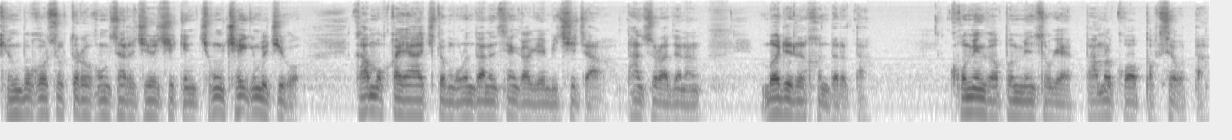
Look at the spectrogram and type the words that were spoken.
경부고속도로 공사를 지연시킨 총책임을 지고 감옥 가야 할지도 모른다는 생각에 미치자 판수라자는 머리를 흔들었다. 고민과 번민 속에 밤을 꼬박 세웠다.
